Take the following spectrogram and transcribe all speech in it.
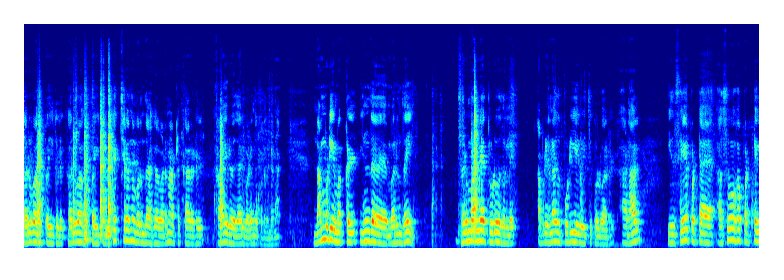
கருவாக பைகளுக்கு கருவாக பைக்கு மிகச்சிறந்த மருந்தாக வடநாட்டுக்காரர்கள் ஆயுர்வேதால் வழங்கப்படுகின்றன. நம்முடைய மக்கள் இந்த மருந்தை பெரும்பான்மையாக தொடுவதில்லை அப்படின்னா அது பொடியை வைத்துக் கொள்வார்கள். ஆனால் இது செய்யப்பட்ட அசோகப்பட்டை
